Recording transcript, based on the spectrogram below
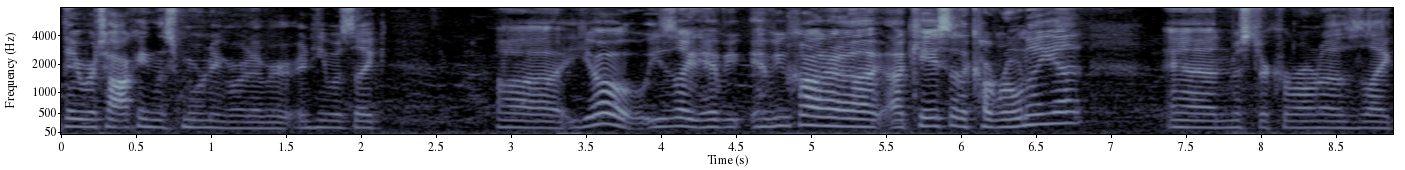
they were talking this morning or whatever, and he was like, uh, "Yo," he's like, "Have you have you caught a, a case of the corona yet?" And Mr. Corona is like,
